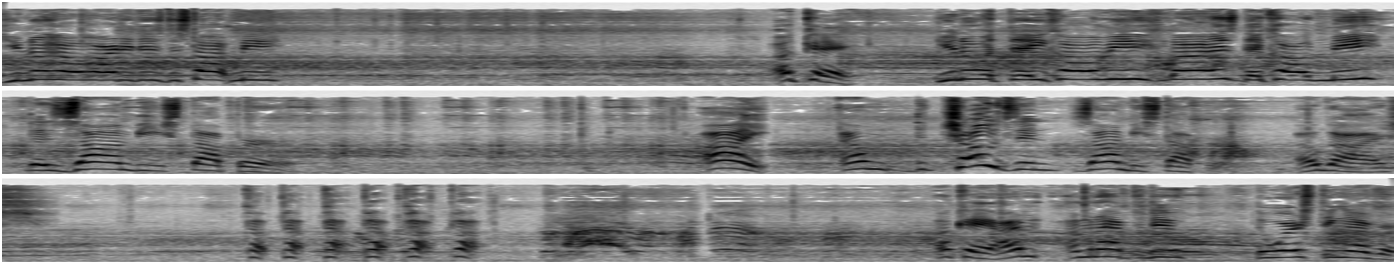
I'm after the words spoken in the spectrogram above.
Do you know how hard it is to stop me? Okay, you know what they call me, guys? They called me the zombie stopper. I am the chosen zombie stopper. Oh gosh. Pop, pop, pop, pop, pop, pop. Okay, I'm I'm gonna have to do the worst thing ever.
